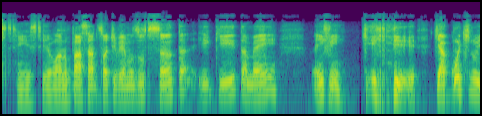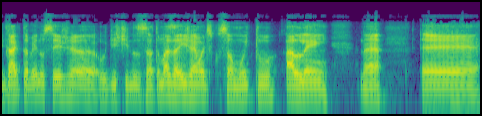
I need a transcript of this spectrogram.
Sim, sim. O ano passado só tivemos o Santa e que também, enfim, que, que a continuidade também não seja o destino do Santa, mas aí já é uma discussão muito além, né? É,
